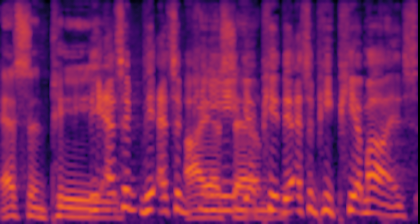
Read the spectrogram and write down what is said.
S and P. the S and the S and P yeah, P, the S and P PMIs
